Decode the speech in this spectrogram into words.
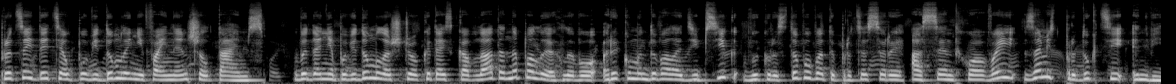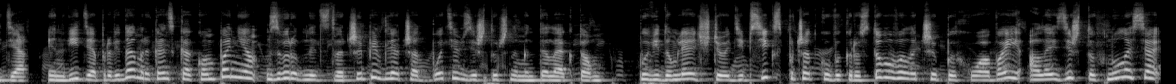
Про це йдеться у повідомленні Financial Times. Видання повідомило, що китайська влада наполегливо рекомендувала DeepSeek використовувати процесори Ascend Huawei замість продукції Nvidia. Nvidia – провідна американська компанія з виробництва чипів для чат-ботів зі штучним інтелектом. Повідомляють, що DeepSeek спочатку використовувала чипи Huawei, але зіштовхнулася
